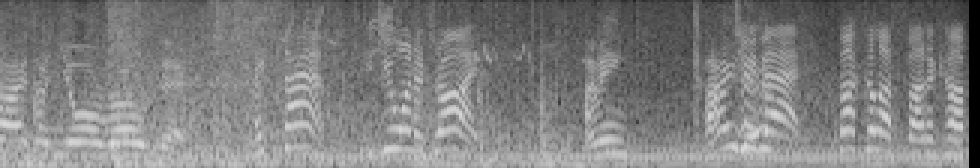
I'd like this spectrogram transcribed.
Eyes on your road then. Hey, Sam, did you want to drive? I mean, kinda. Too bad. Buckle up, Buttercup.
